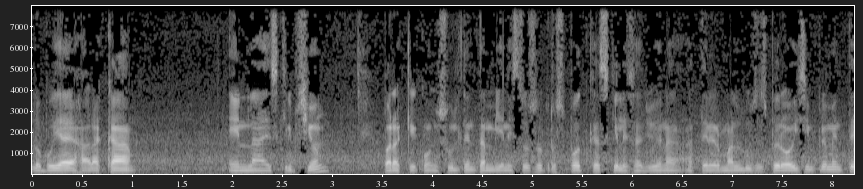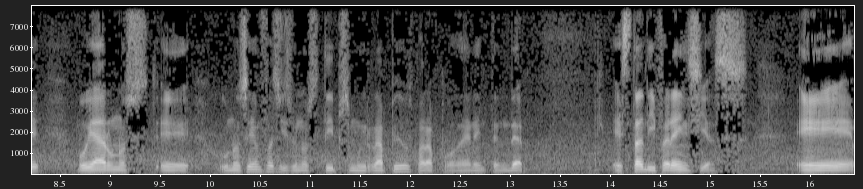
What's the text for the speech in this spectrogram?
los voy a dejar acá en la descripción para que consulten también estos otros podcasts que les ayuden a, tener más luces, pero hoy simplemente voy a dar unos, eh, unos énfasis, unos tips muy rápidos para poder entender estas diferencias. Eh,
